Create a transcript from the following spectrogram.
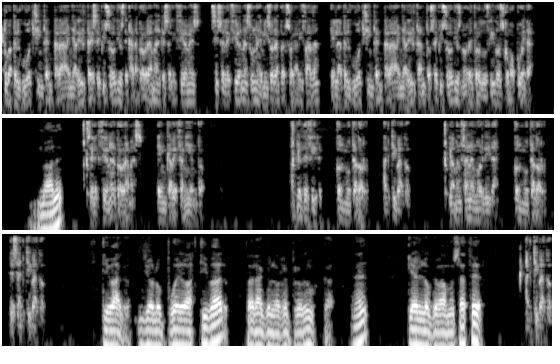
Tu Apple Watch intentará añadir tres episodios de cada programa que selecciones. Si seleccionas una emisora personalizada, el Apple Watch intentará añadir tantos episodios no reproducidos como pueda. ¿Vale? Seleccionar programas. Encabezamiento. Es decir, conmutador. Activado. La manzana mordida. Conmutador. Desactivado. Activado. Yo lo puedo activar para que lo reproduzca. ¿eh? ¿Qué es lo que vamos a hacer? Activado.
